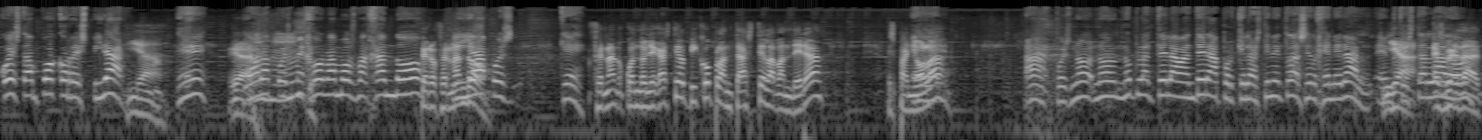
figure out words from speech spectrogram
cuesta un poco respirar. Ya. ¿Eh? Ya. Y ahora pues mejor vamos bajando. Pero, y Fernando. ya, pues, ¿qué? Fernando, cuando llegaste al pico, ¿plantaste la bandera española? Eh, Ah, pues no, no, no planté la bandera porque las tiene todas el general. El que ya, está al es lado. verdad.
